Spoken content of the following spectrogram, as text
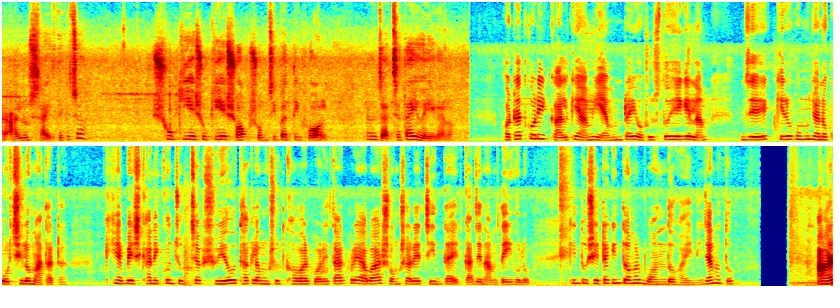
আর আলুর সাইজ দেখেছ? শুকিয়ে শুকিয়ে সব সবজিপাতি, ফল যাচ্ছে তাই হয়ে গেল। হঠাৎ করেই কালকে আমি এমনটাই অসুস্থ হয়ে গেলাম যে কীরকম যেন করছিল মাথাটা। বেশ খানিকক্ষণ চুপচাপ শুয়েও থাকলাম ওষুধ খাওয়ার পরে। তারপরে আবার সংসারের চিন্তায় কাজে নামতেই হলো। কিন্তু সেটা কিন্তু আমার বন্ধ হয়নি, জানো তো। আর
